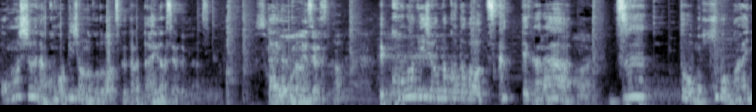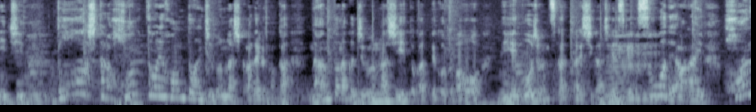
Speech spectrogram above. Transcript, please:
面白いのはこのビジョンの言葉を作ったのは大学生の時なんです。大学4年生の時か。で、このビジョンの言葉を作ってから、はいずっともうほぼ毎日、どうしたら本当に本当に自分らしくあれるのか、なんとなく自分らしいとかって言葉を逃げ工場に使ったりしがちですけど、うん。そうではない、本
